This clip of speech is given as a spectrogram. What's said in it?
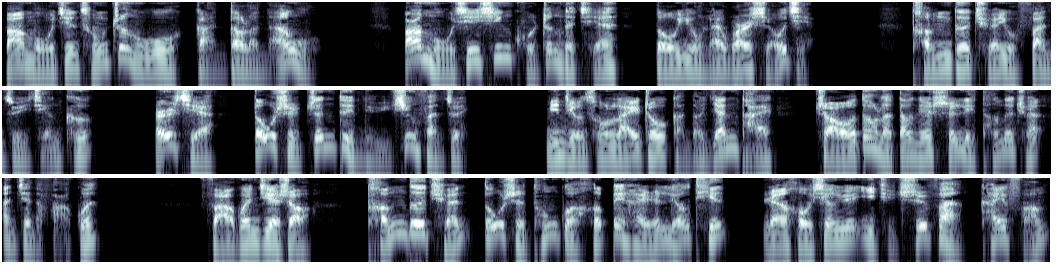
把母亲从正屋赶到了南屋。把母亲辛苦挣的钱都用来玩小姐，滕德全有犯罪前科，而且都是针对女性犯罪。民警从莱州赶到烟台，找到了当年审理滕德全案件的法官。法官介绍，滕德全都是通过和被害人聊天，然后相约一起吃饭、开房，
